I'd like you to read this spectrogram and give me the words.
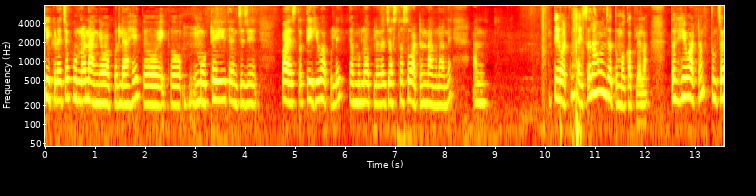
खेकड्याच्या पूर्ण नांग्या वापरल्या आहेत. एक मोठेही त्यांचे जे पाय असतात तेही वापरले त्यामुळं आपल्याला जास्त असं वाटण लागणार नाही. आणि ते वाटण खायचं राहून जातं मग आपल्याला. तर हे वाटण तुमचं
